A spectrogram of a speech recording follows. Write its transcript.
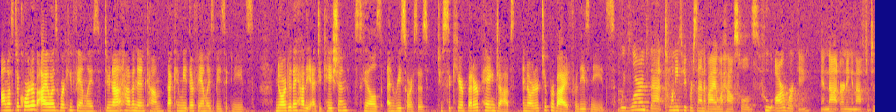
Almost a quarter of Iowa's working families do not have an income that can meet their family's basic needs, nor do they have the education, skills, and resources to secure better paying jobs in order to provide for these needs. We've learned that 23% of Iowa households who are working and not earning enough to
